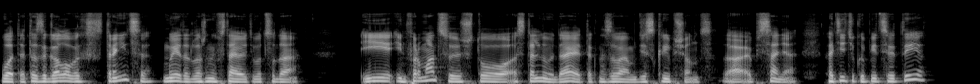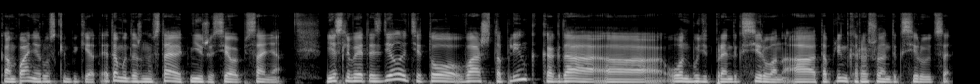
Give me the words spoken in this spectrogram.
Вот, это заголовок страницы, мы это должны вставить вот сюда. И информацию, что остальную, да, это так называемый descriptions, да, описание. Хотите купить цветы, компания «Русский букет». Это мы должны вставить ниже SEO-описания. Если вы это сделаете, то ваш топлинк, когда э, он будет проиндексирован, а топлинк хорошо индексируется,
